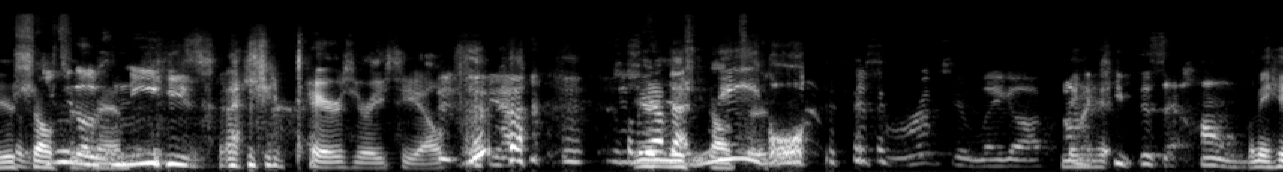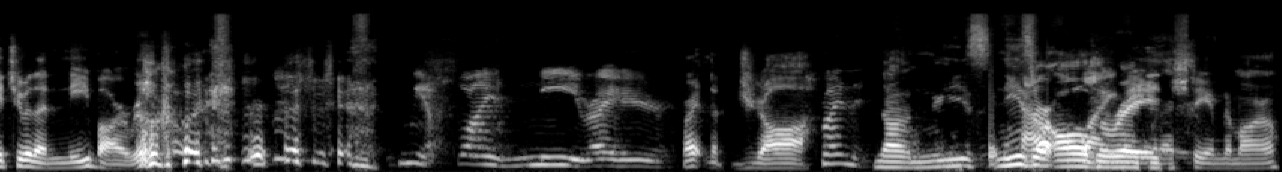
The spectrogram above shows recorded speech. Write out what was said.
You're Give me sheltered, those man. knees." she tears your ACL. Yeah. Let Just, me have You're that knee, sheltered. boy. just rips your leg off. I'm gonna keep this at home. Let me hit you with a knee bar real quick, Give me a flying knee right here. right in the jaw. Right in the No, knees knees are all the Flying knee when I rage. see him tomorrow.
